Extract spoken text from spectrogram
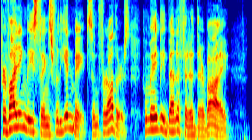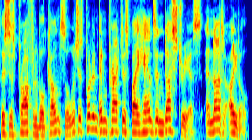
providing these things for the inmates and for others who may be benefited thereby. This is profitable counsel, which is put in practice by hands industrious and not idle.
